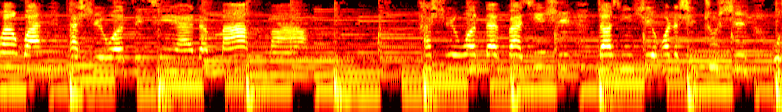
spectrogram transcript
欢欢，她是我最亲爱的妈妈。她是我的发型师、造型师或者是厨师，无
